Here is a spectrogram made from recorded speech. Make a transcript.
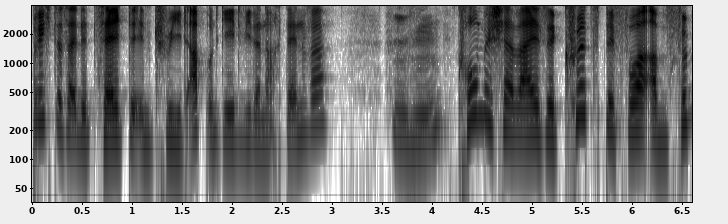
bricht er seine Zelte in Creed ab und geht wieder nach Denver. Mhm. Komischerweise kurz bevor am 5.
